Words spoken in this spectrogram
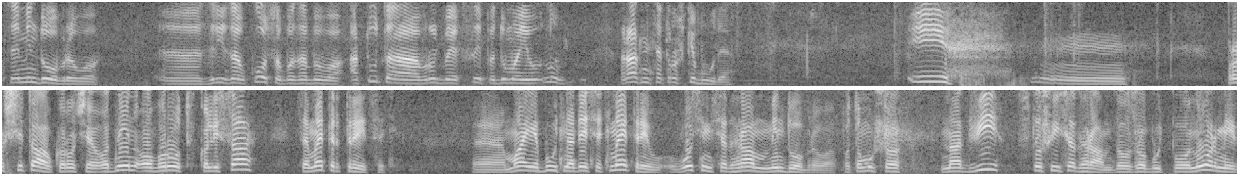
Це міндобриво. Е, зрізав косо, бо забивав. А тут, а, вроді як сипе, думаю, ну, різниця трошки буде. І просчитав, коротше, один оборот коліса це метр тридцять. Е, Має бути на 10 метрів 80 грам міндобрива, тому що на 2 160 грам должно бути по нормі,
